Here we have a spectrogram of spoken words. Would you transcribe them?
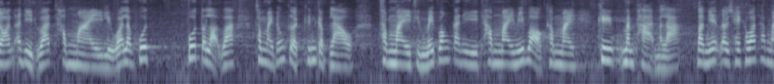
ย้อนอดีตว่าทำไมหรือว่าเราพูดพูดตลอดว่าทำไมต้องเกิดขึ้นกับเราทำไมถึงไม่ป้องกันดีๆทำไมไม่บอกทำไมคือมันผ่านมาละ ตอนนี้เราใช้คำว่าทำไม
